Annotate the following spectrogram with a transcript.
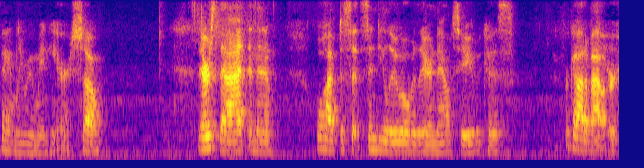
family room in here. So there's that. And then we'll have to set Cindy Lou over there now too because I forgot about her.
